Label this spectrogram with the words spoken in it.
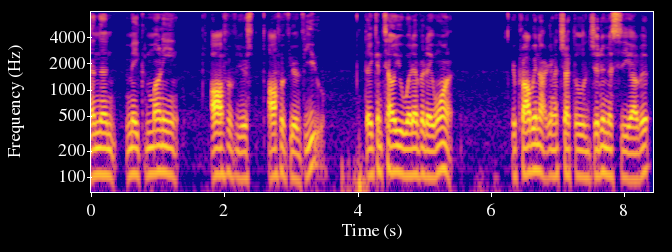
And then make money off of your off of your view. They can tell you whatever they want. You're probably not going to check the legitimacy of it.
